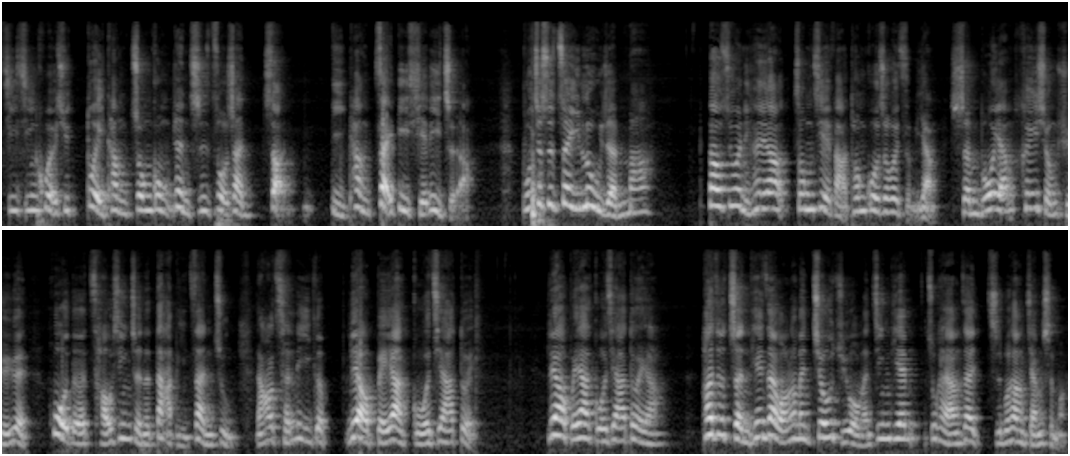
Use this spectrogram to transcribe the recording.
基金会去对抗中共认知作战战。抵抗在地协力者啊，不就是这一路人吗？到最后你看，要中介法通过之后会怎么样？沈博洋黑熊学院获得曹兴成的大笔赞助，然后成立一个廖北亚国家队。廖北亚国家队啊，他就整天在网上面纠举我们。今天朱凯阳在直播上讲什么？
